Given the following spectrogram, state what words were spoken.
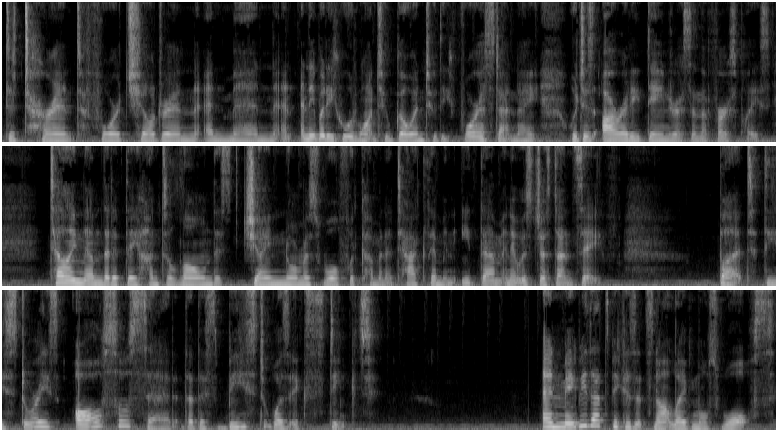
deterrent for children and men and anybody who would want to go into the forest at night, which is already dangerous in the first place. Telling them that if they hunt alone, this ginormous wolf would come and attack them and eat them, and it was just unsafe. But these stories also said that this beast was extinct. And maybe that's because it's not like most wolves.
